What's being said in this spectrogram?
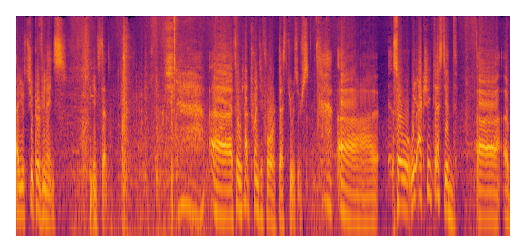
I used supervillains instead. Uh, so we had 24 test users. Uh, so we actually tested uh, a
